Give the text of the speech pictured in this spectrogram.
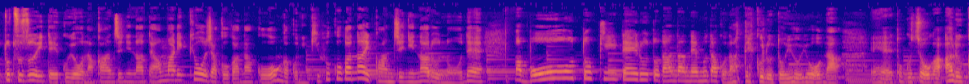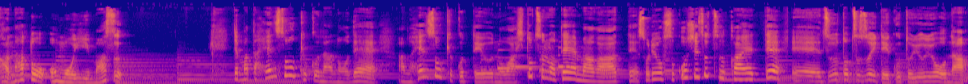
っと続いていくような感じになって、あんまり強弱がなく音楽に起伏がない感じになるので、まあ、ぼーっと聴いているとだんだん眠たくなってくるというような、えー、特徴があるかなと思います。で、また変奏曲なので、あの変奏曲っていうのは一つのテーマがあって、それを少しずつ変えて、えー、ずっと続いていくというような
